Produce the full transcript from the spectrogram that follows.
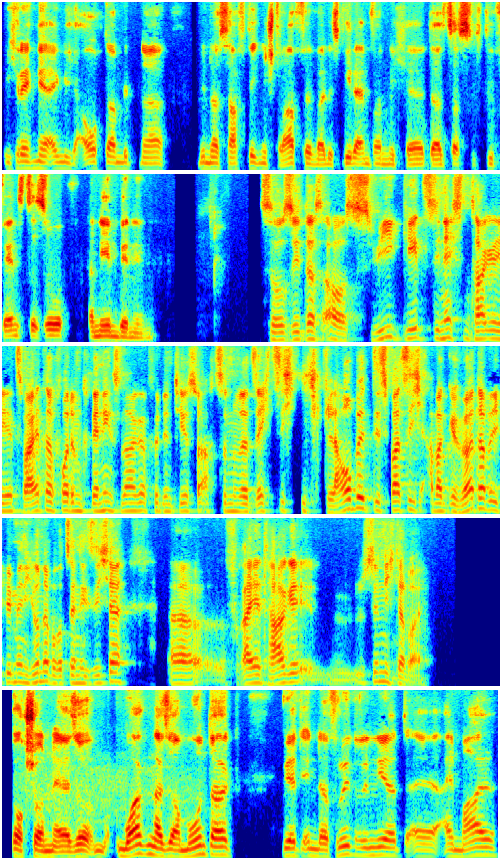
ich rechne eigentlich auch da mit einer, mit einer saftigen Strafe, weil es geht einfach nicht, dass, dass sich die Fans da so daneben benehmen. So sieht das aus. Wie geht es die nächsten Tage jetzt weiter vor dem Trainingslager für den TSV 1860? Ich glaube, das, was ich aber gehört habe, ich bin mir nicht hundertprozentig sicher, äh, freie Tage sind nicht dabei. Doch schon. Also morgen, also am Montag, wird in der Früh trainiert, äh, einmal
